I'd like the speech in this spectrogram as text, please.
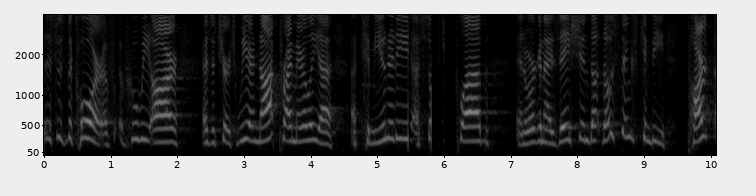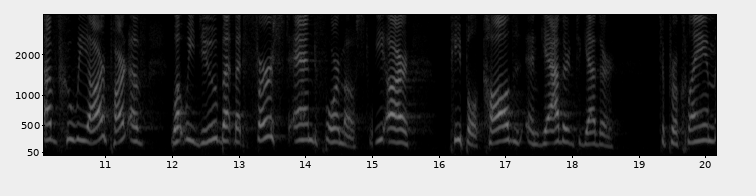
This is the core of, of who we are as a church. We are not primarily a, a community, a social club, an organization. Th- those things can be part of who we are, part of what we do, but, but first and foremost, we are people called and gathered together to proclaim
